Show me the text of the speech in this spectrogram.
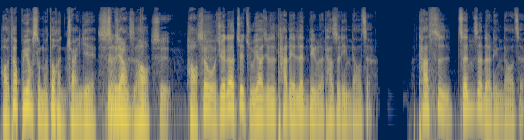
好，他不用什么都很专业，是不是这样子哈？是。好，所以我觉得最主要就是他得认定了他是领导者，他是真正的领导者，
